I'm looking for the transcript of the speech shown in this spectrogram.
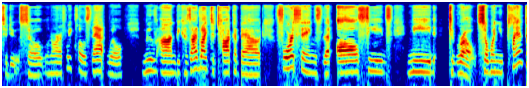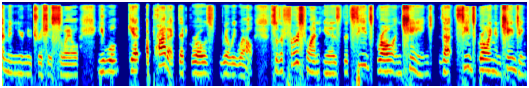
to do. So Lenora if we close that we'll move on because I'd like to talk about four things that all seeds need to grow. So when you plant them in your nutritious soil, you will get a product that grows really well. So the first one is that seeds grow and change, that seeds growing and changing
